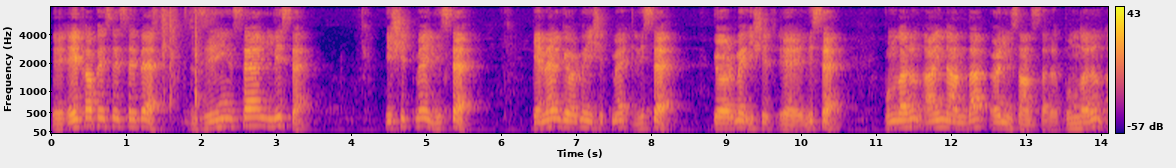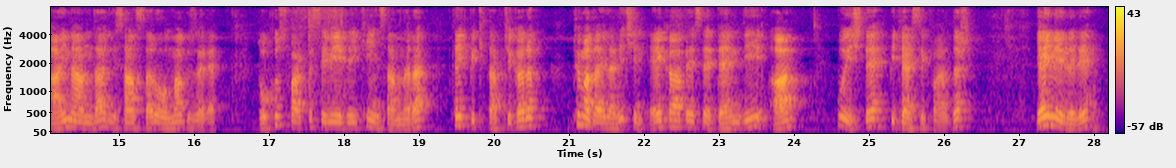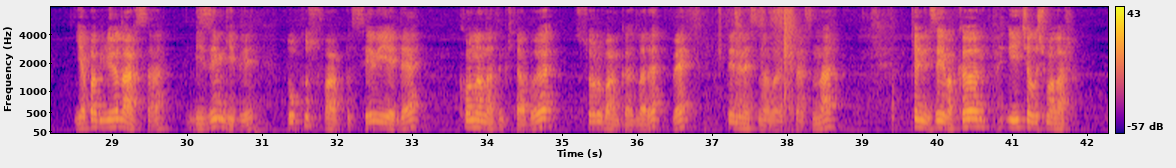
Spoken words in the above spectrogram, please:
e, EKPSS'de zihinsel lise, işitme lise, genel görme işitme lise, görme işit e, lise bunların aynı anda ön lisansları, bunların aynı anda lisansları olmak üzere 9 farklı seviyedeki insanlara tek bir kitap çıkarıp tüm adaylar için EKPS dendiği an bu işte bir terslik vardır. Yayın evleri yapabiliyorlarsa bizim gibi 9 farklı seviyede konu anlatım kitabı, soru bankaları ve deneme sınavları çıkarsınlar. Kendinize iyi bakın. İyi çalışmalar.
